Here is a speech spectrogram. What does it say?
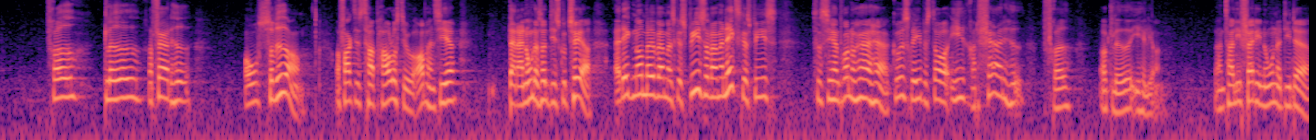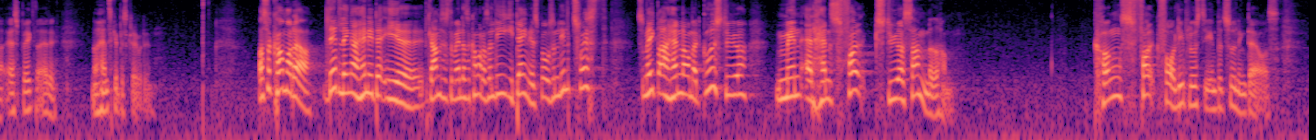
Fred, glæde, retfærdighed og så videre. Og faktisk tager Paulus det jo op. Han siger, da der er nogen, der sådan diskuterer, er det ikke noget med, hvad man skal spise og hvad man ikke skal spise? Så siger han, prøv nu at høre her. Guds rige består i retfærdighed, fred og glæde i Helligånden. Så han tager lige fat i nogle af de der aspekter af det. når han skal beskrive det. Og så kommer der lidt længere hen i, det, øh, i det gamle testament, så kommer der sådan lige i Daniels bog sådan en lille twist, som ikke bare handler om, at Gud styrer, men at hans folk styrer sammen med ham. Kongens folk får lige pludselig en betydning der også.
